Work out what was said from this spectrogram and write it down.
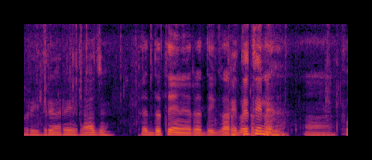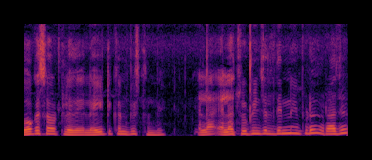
మరి ఇదిరా రే రాజు. పెద్ద తేనె రది పెద్ద తేనె? ఫోకస్ అవ్వట్లేదు. లైట్ కనిపిస్తుంది. ఎలా ఎలా చూపించాలి దీన్ని ఇప్పుడు రాజు?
